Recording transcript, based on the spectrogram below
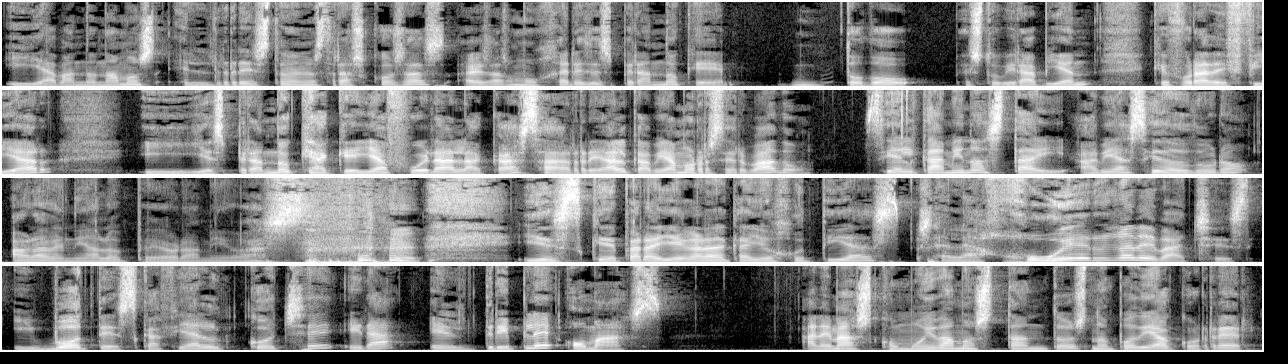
y abandonamos el resto de nuestras cosas a esas mujeres esperando que todo estuviera bien, que fuera de fiar y, y esperando que aquella fuera la casa real que habíamos reservado. Si el camino hasta ahí había sido duro, ahora venía lo peor, amigas. y es que para llegar al Cayo Jutías, o sea, la juerga de baches y botes que hacía el coche era el triple o más. Además, como íbamos tantos, no podía correr.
